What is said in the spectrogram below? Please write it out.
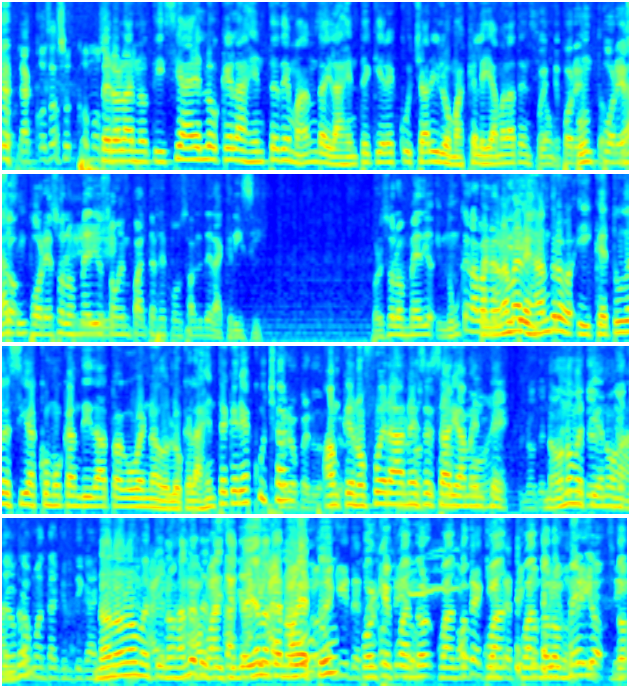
las cosas son como Pero son. la noticia es lo que la gente demanda y la gente quiere escuchar y lo más que le llama la atención. Pues, por, Punto. por Es eso, así. por eso los medios son en parte responsables de la crisis. Por eso los medios y nunca la van a Perdóname admitir. Alejandro, ¿y qué tú decías como candidato a gobernador? Lo que la gente quería escuchar, Pero, perdón, aunque pero- no fuera pero no te- no te necesariamente... No, te no, me estoy te- Yo tengo que enojando. aguantar críticas No, no, no, me estoy enojando, te estoy diciendo yo, no te enojes no tú. quites, Porque cuando, cuando, quites, los medios, do-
